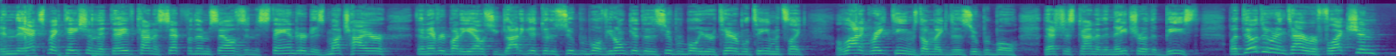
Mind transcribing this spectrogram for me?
and the expectation that they've kind of set for themselves, and the standard is much higher than everybody else. You got to get to the Super Bowl. If you don't get to the Super Bowl, you're a terrible team. It's like a lot of great teams don't make it to the Super Bowl. That's just kind of the nature of the beast. But they'll do an entire reflection,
